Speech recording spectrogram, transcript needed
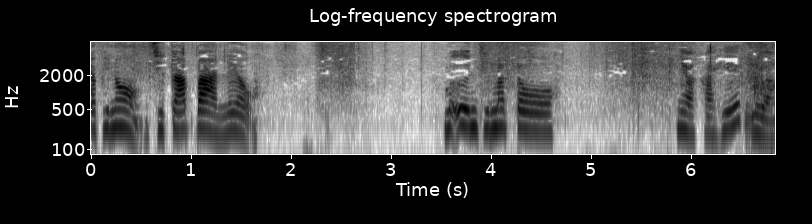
จ้าพี่น้องสิกลับบ้านแล้วมื่ออื่นที่มาโต เนี่ยค่ะเฮ็ดเหลือง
